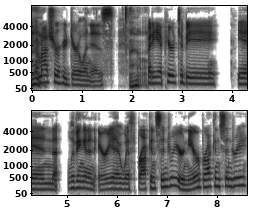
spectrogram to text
Mm. I'm not sure who Durlin is, Oh. but he appeared to be in living in an area with Brock and Sindri or near Brock and Sindri.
